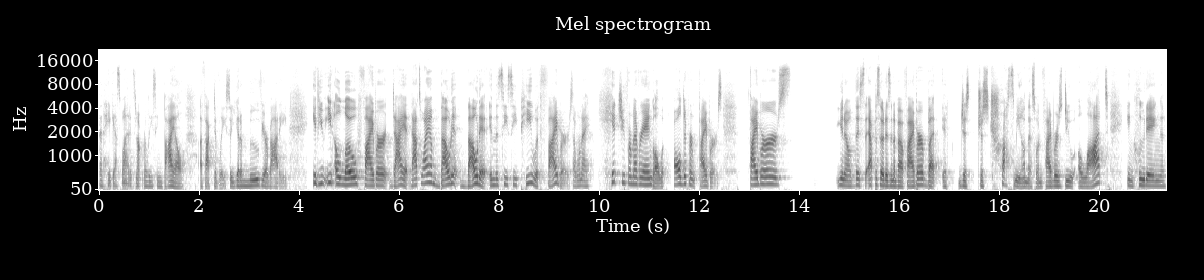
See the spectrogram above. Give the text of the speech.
then hey, guess what? It's not releasing bile effectively. So you got to move your body. If you eat a low fiber diet, that's why I'm about it, about it in the CCP with fibers. I want to hit you from every angle with all different fibers. Fibers you know this episode isn't about fiber but it just just trust me on this one. Fibers do a lot including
